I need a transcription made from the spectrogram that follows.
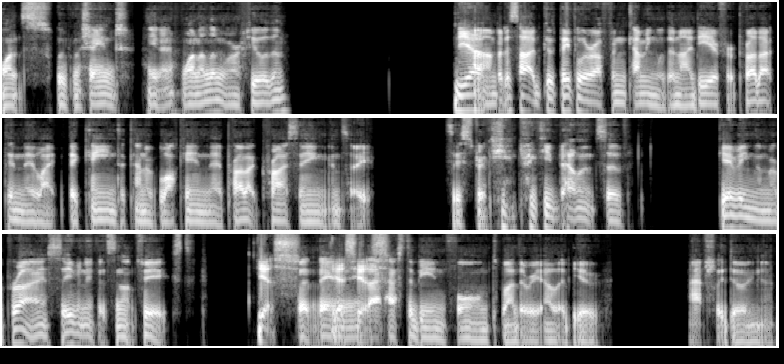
once we've machined, you know, one of them or a few of them. Yeah. Um, but it's hard because people are often coming with an idea for a product and they're like, they're keen to kind of lock in their product pricing. And so it's this tricky, tricky balance of giving them a price, even if it's not fixed, Yes. But then yes, yes. that has to be informed by the reality of actually doing it.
